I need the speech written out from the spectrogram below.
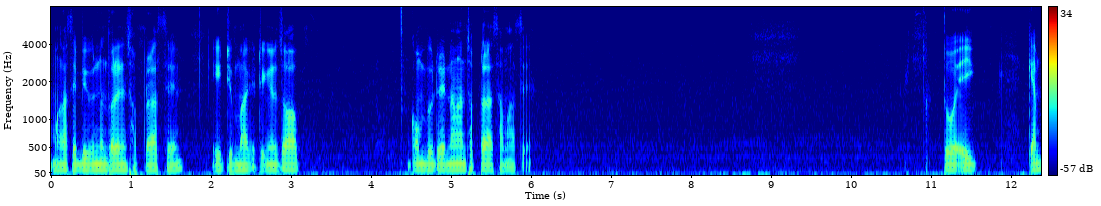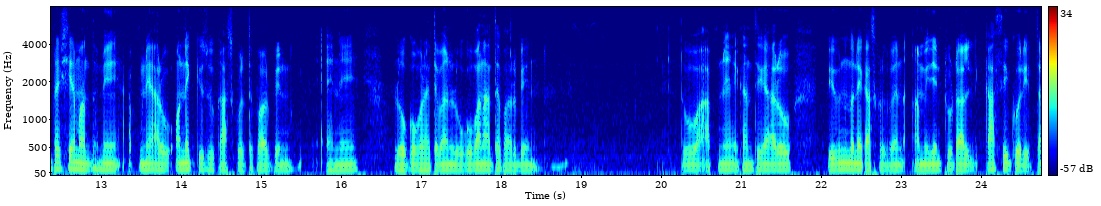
আমার কাছে বিভিন্ন ধরনের সফটওয়্যার আছে ইউটিউব মার্কেটিংয়ের জব কম্পিউটারের নানান সফটওয়্যার আছে আমার আছে তো এই ক্যাম্পটাশিয়ার মাধ্যমে আপনি আরও অনেক কিছু কাজ করতে পারবেন। এনে লোগো বানাতে পারেন লোগো বানাতে পারবেন। তো আপনি এখান থেকে আরও বিভিন্ন ধরনের কাজ করবেন আমি যে টোটাল কাজই করি, তা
